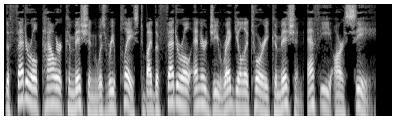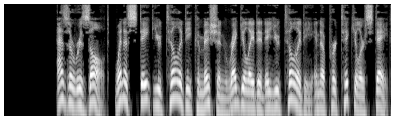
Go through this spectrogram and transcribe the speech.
the Federal Power Commission was replaced by the Federal Energy Regulatory Commission FERC. As a result, when a state utility commission regulated a utility in a particular state,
